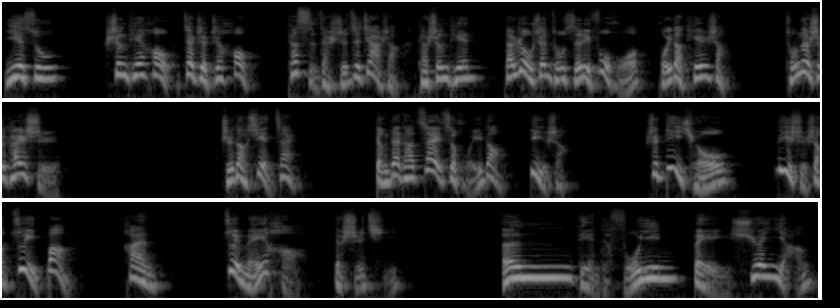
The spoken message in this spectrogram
耶稣升天后，在这之后，他死在十字架上，他升天，他肉身从死里复活，回到天上。从那时开始，直到现在，等待他再次回到地上，是地球历史上最棒和最美好的时期。恩典的福音被宣扬。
